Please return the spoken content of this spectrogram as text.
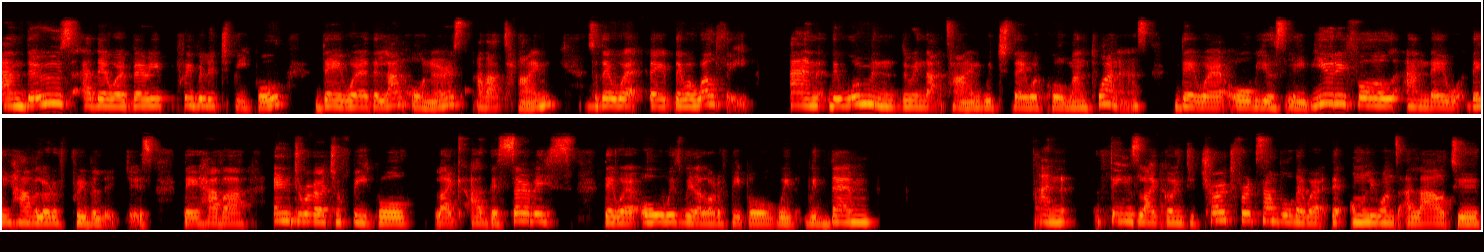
And those, uh, they were very privileged people. They were the landowners at that time. So they were, they, they were wealthy. And the women during that time, which they were called mantuanas, they were obviously beautiful and they they have a lot of privileges. They have a entourage of people like at the service they were always with a lot of people with with them and things like going to church, for example, they were the only ones allowed to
